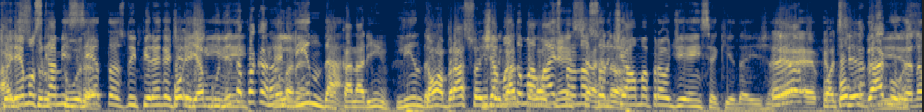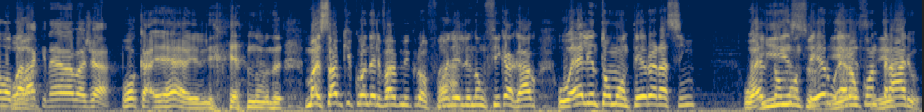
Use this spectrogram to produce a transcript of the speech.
Queremos camisetas do Ipiranga de Pô, e é Erechim, bonita hein? pra caramba, É né? linda. A canarinho. Linda. Então, um abraço aí, Já manda uma mais pra nós sortear Renan. uma pra audiência aqui daí já. É, é pode pouco ser? gago o Isso, Renan. Mubarak, né, Bagé? Pô, é, ele. não- mas sabe que quando ele vai pro microfone, ele não fica gago. O Wellington Monteiro era assim. O Wellington Isso, Monteiro era o isso, contrário.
